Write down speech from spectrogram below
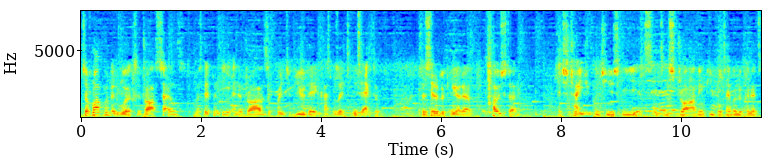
So from my point of view, it works. It drives sales, most definitely, and it drives a point of view their customers are interactive. So instead of looking at a poster, it's changing continuously, it's, it's, it's, driving people to have a look at it,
